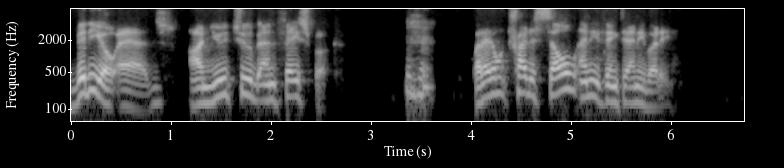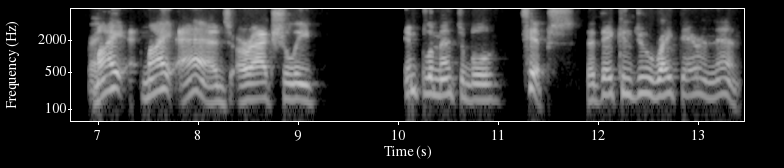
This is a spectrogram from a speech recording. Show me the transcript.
video ads on YouTube and Facebook, mm-hmm. but I don't try to sell anything to anybody. Right. My, my ads are actually implementable tips that they can do right there and then.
